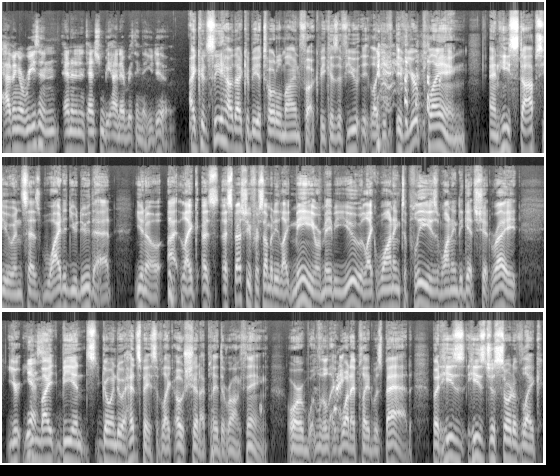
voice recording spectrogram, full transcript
having a reason and an intention behind everything that you do. I could see how that could be a total mind fuck because if you like if, if you're playing and he stops you and says why did you do that? You know I, like es- especially for somebody like me or maybe you like wanting to please wanting to get shit right you're, Yes. you might be in go into a headspace of like oh shit I played the wrong thing or like what I played was bad. But he's he's just sort of like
